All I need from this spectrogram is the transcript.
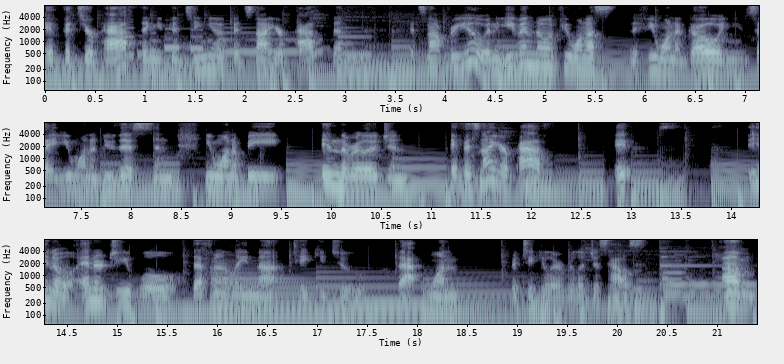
if it's your path then you continue. If it's not your path then it's not for you. And even though if you want to if you want to go and you say you want to do this and you want to be in the religion if it's not your path it you know energy will definitely not take you to that one particular religious house. Um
